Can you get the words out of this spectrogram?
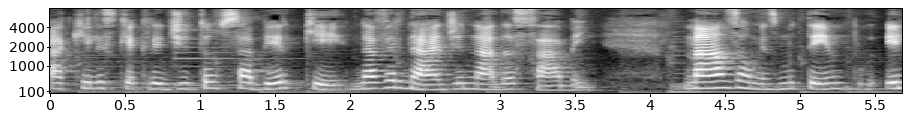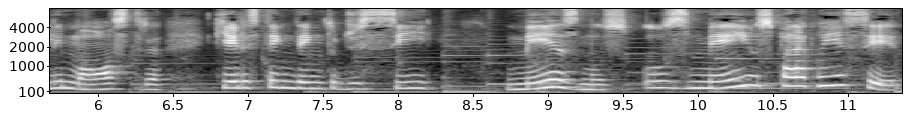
aqueles que acreditam saber que, na verdade, nada sabem. Mas, ao mesmo tempo, ele mostra que eles têm dentro de si mesmos os meios para conhecer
